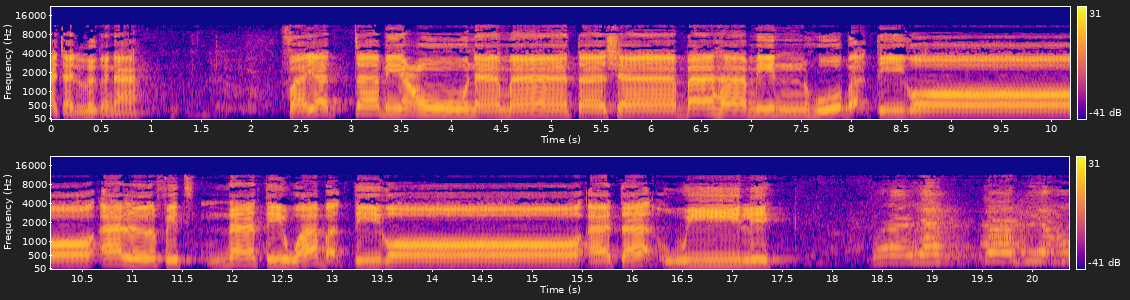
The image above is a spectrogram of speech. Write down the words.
ายใจลึกๆหน่อยนะ فيتبعون ما تشابه منه ابتغاء الفتنة وابتغاء تأويله ويتبعون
